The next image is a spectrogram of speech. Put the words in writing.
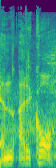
NRK.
